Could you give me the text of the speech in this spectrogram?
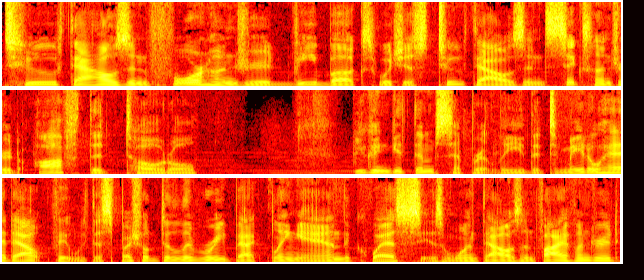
2,400 V bucks, which is 2,600 off the total. You can get them separately. The Tomato Head outfit with the special delivery, back bling, and the quest is 1,500.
